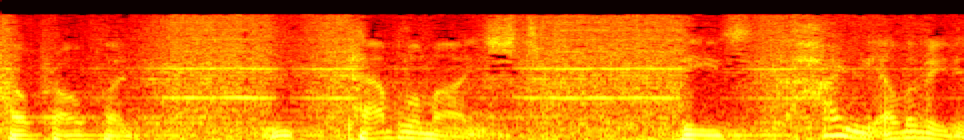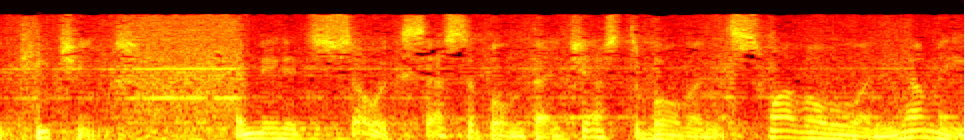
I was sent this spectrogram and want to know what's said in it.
how Prabhupada pablumized these highly elevated teachings and made it so accessible and digestible and swallowable and yummy.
